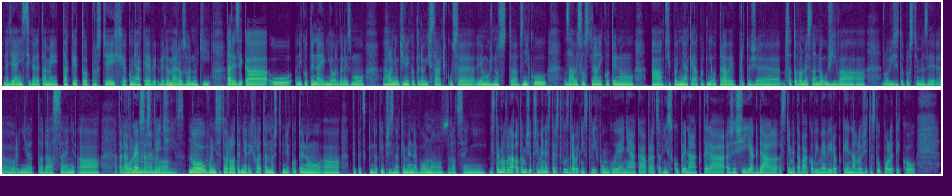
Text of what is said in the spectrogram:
neděje ani s cigaretami, tak je to prostě jejich jako nějaké vědomé rozhodnutí. Ta rizika u nikotin naivního organismu, hlavně u těch nikotinových sáčků, se je možnost vzniku závislosti na nikotinu a případně nějaké akutní otravy, protože se to velmi snadno užívá a vloží se to prostě mezi eh, horní reta dáseň a, a ta dávka je mnohem větší. No, uvolní se to relativně rychle, ten množství nikotinu a typickým takým příznakem je nevolnost, zvracení. Vy jste mluvila o tom, že při ministerstvu zdravotnictví funguje nějaká pracovní skupina, která řeší, jak dál s těmi tabákovými výrobky naložit a s tou politikou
